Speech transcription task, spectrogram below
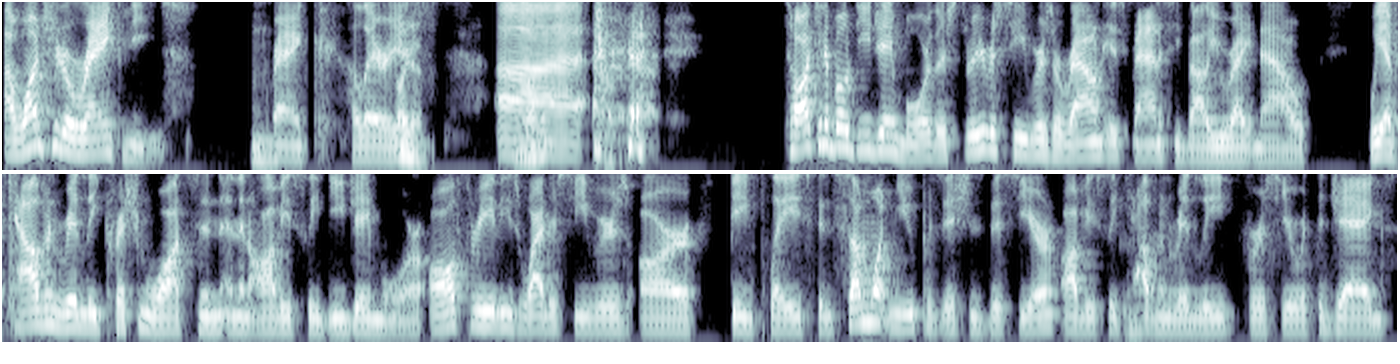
I want you to rank these. Mm. Rank hilarious. Okay. Uh, talking about DJ Moore, there's three receivers around his fantasy value right now. We have Calvin Ridley, Christian Watson, and then obviously DJ Moore. All three of these wide receivers are being placed in somewhat new positions this year. Obviously, mm-hmm. Calvin Ridley, first year with the Jags,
